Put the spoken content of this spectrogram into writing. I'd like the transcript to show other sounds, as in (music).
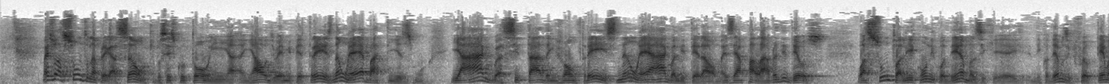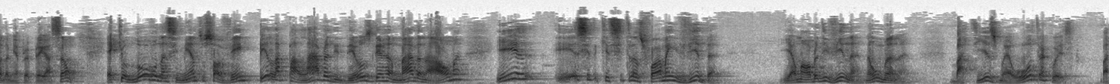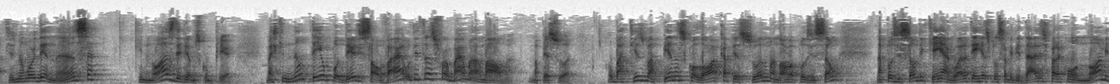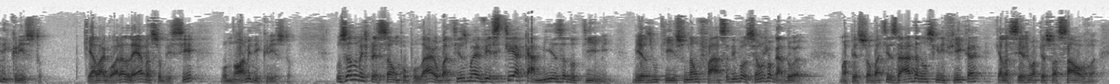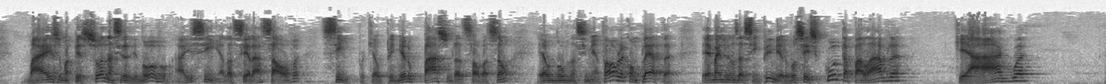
Mas o assunto na pregação, que você escutou em, em áudio MP3, não é batismo. E a água citada em João 3 não é água literal, mas é a palavra de Deus. O assunto ali com Nicodemos, e que, Nicodemos, que foi o tema da minha pregação, é que o novo nascimento só vem pela palavra de Deus derramada na alma e, e se, que se transforma em vida. E é uma obra divina, não humana. Batismo é outra coisa. Batismo é uma ordenança que nós devemos cumprir, mas que não tem o poder de salvar ou de transformar uma, uma alma, uma pessoa. O batismo apenas coloca a pessoa numa nova posição, na posição de quem agora tem responsabilidades para com o nome de Cristo, que ela agora leva sobre si o nome de Cristo. Usando uma expressão popular, o batismo é vestir a camisa do time, mesmo que isso não faça de você um jogador. Uma pessoa batizada não significa que ela seja uma pessoa salva, mas uma pessoa nascida de novo, aí sim, ela será salva, sim, porque é o primeiro passo da salvação é o novo nascimento. A obra completa é mais ou menos assim: primeiro, você escuta a palavra, que é a água,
